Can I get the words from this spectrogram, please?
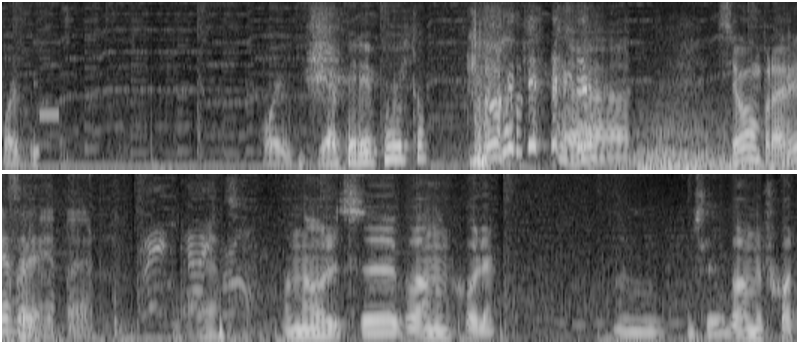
Ой, блядь. Ой, я перепутал. Э, Все, он прорезали. Он на улице, в главном холле. Ну, в смысле, главный вход.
